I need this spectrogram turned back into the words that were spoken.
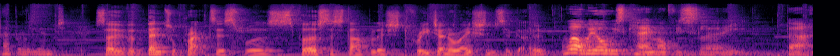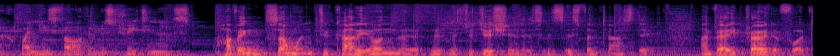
they're brilliant. So the dental practice was first established three generations ago. Well, we always came, obviously, back when his father was treating us. Having someone to carry on the, the, the tradition is, is, is fantastic. I'm very proud of what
